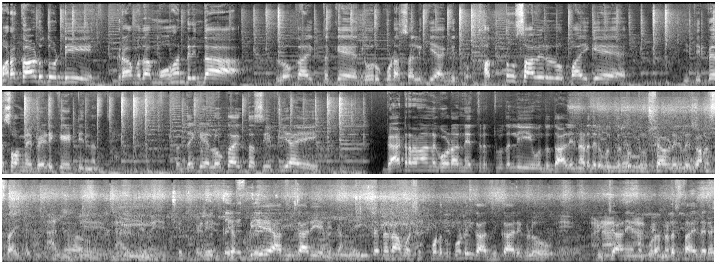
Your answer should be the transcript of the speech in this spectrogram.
ಮೊರಕಾಡು ದೊಡ್ಡಿ ಗ್ರಾಮದ ಮೋಹನ್ರಿಂದ ಲೋಕಾಯುಕ್ತಕ್ಕೆ ದೂರು ಕೂಡ ಸಲ್ಲಿಕೆಯಾಗಿತ್ತು. ಹತ್ತು ಸಾವಿರ ರೂಪಾಯಿಗೆ ಈ ತಿಪ್ಪೇಸ್ವಾಮಿ ಬೇಡಿಕೆ ಇಟ್ಟಿದ್ದಂತೆ. ಸದ್ಯಕ್ಕೆ ಲೋಕಾಯುಕ್ತ ಸಿ ಪಿ ಐ ನೇತೃತ್ವದಲ್ಲಿ ಈ ಒಂದು ದಾಳಿ ನಡೆದಿರುವಂಥದ್ದು ದೃಶ್ಯಾವಳಿಗಳು ಗಮನಿಸ್ತಾ ಇದೆ. ಎಫ್ ಡಿ ಎ ಅಧಿಕಾರಿ ಏನಿಲ್ಲ ನಾವು ವಶಕ್ಕೆ ಪಡೆದುಕೊಂಡು ಈಗ ಅಧಿಕಾರಿಗಳು ವಿಚಾರಣೆಯನ್ನು ಕೂಡ ನಡೆಸ್ತಾ ಇದ್ದಾರೆ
